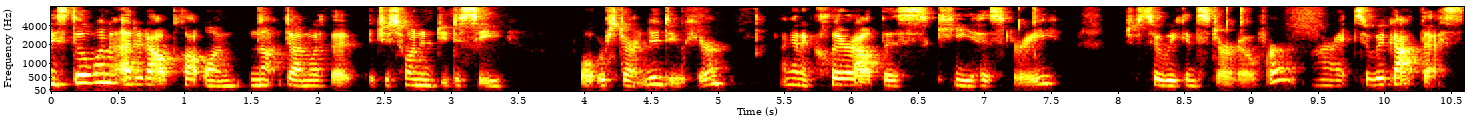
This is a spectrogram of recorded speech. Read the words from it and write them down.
I still want to edit out plot one, I'm not done with it. I just wanted you to see what we're starting to do here. I'm going to clear out this key history just so we can start over. All right, so we got this.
